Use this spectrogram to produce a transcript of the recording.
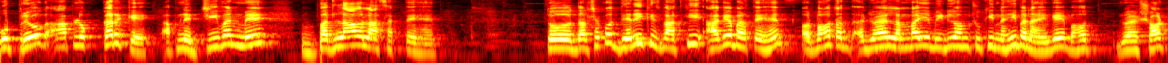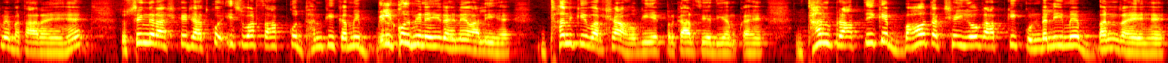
वो प्रयोग आप लोग करके अपने जीवन में बदलाव ला सकते हैं। तो दर्शकों, देरी किस बात की? आगे बढ़ते हैं और बहुत जो है लंबा ये वीडियो हम चूँकि नहीं बनाएँगे, बहुत जो है शॉर्ट में बता रहे हैं तो सिंह राशि के जात को इस वर्ष आपको धन की कमी बिल्कुल भी नहीं रहने वाली है। धन की वर्षा होगी एक प्रकार से यदि हम कहें। धन प्राप्ति के बहुत अच्छे योग आपकी कुंडली में बन रहे हैं।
